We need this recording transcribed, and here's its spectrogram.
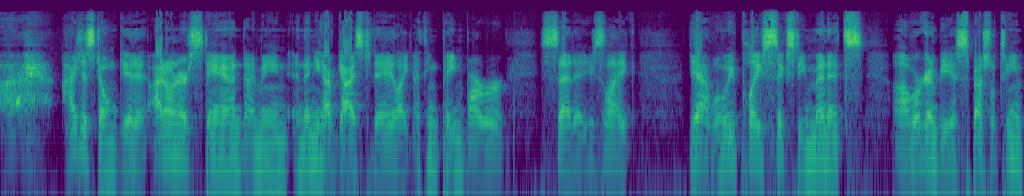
I I just don't get it. I don't understand. I mean, and then you have guys today like I think Peyton Barber said it. He's like, "Yeah, when we play 60 minutes, uh, we're going to be a special team."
